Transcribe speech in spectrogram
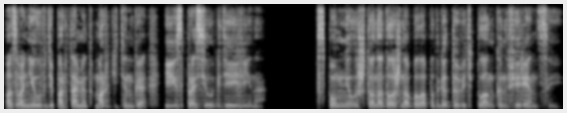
Позвонил в департамент маркетинга и спросил, где Элина. Вспомнил, что она должна была подготовить план конференции.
